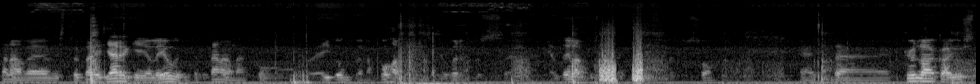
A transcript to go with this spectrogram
Täna me vist veel päris järgi ei ole jõudnud, aga täna nagu ei tundu enam kohaldatud see võrdlus äh, nii-öelda elatussoomega. et äh, küll aga just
